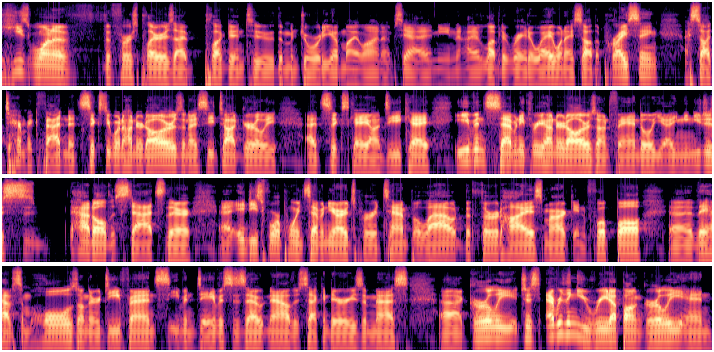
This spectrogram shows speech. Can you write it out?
he's one of the first players I plugged into the majority of my lineups. Yeah, I mean, I loved it right away when I saw the pricing. I saw Darren McFadden at $6,100, and I see Todd Gurley at 6K on DK, even $7,300 on FanDuel. Yeah, I mean, you just had all the stats there. Uh, Indy's 4.7 yards per attempt allowed, the third highest mark in football. Uh, they have some holes on their defense. Even Davis is out now. Their secondary is a mess. Uh, Gurley, just everything you read up on Gurley and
